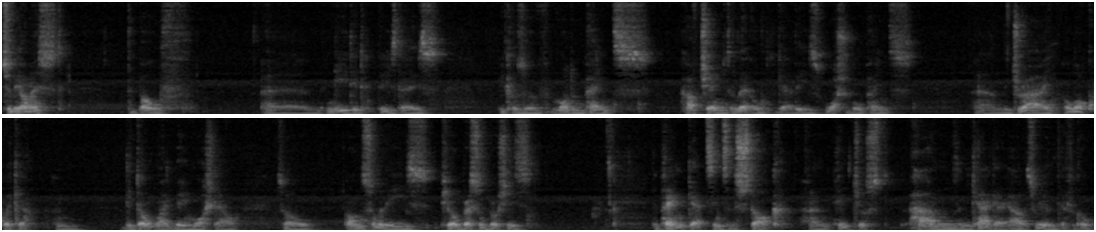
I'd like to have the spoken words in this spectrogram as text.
to be honest, they're both um, needed these days because of modern paints have changed a little. You get these washable paints and they dry a lot quicker and they don't like being washed out. So on some of these pure bristle brushes, the paint gets into the stock and it just hardens and you can't get it out. It's really difficult.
